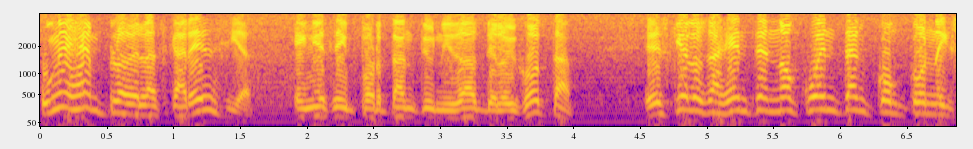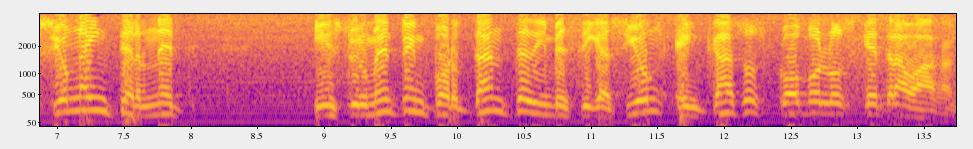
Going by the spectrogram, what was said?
Un ejemplo de las carencias en esa importante unidad del OIJ es que los agentes no cuentan con conexión a Internet, instrumento importante de investigación en casos como los que trabajan.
